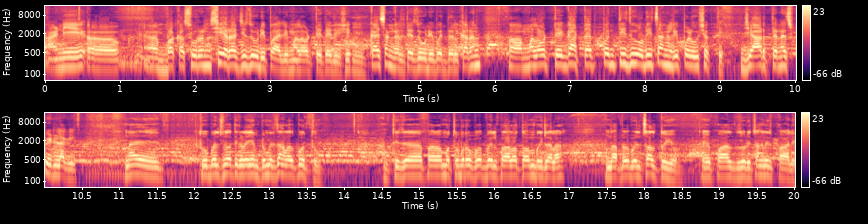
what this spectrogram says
आणि अ, अ, बकासूर आणि शेराची जोडी पाहिली मला वाटते त्या दिवशी. काय सांगाल त्या जोडीबद्दल? कारण मला वाटते घाटात पण ती जोडी चांगली पळू शकते. ज्या अर्थानं स्पीड लागली. नाही तो बैल सुद्धा तिकडे एम पीमध्ये चांगलाच पळतो. तिच्या पा मथुर बरोबर बैल पळाला होता बैलाला म्हणजे आपला बैल चालतो ह्यो ते पाल जोडी चांगलीच पळाली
